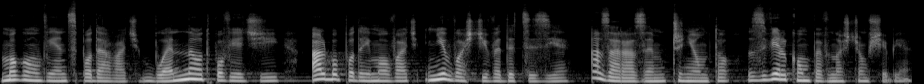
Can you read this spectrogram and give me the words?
Mogą więc podawać błędne odpowiedzi albo podejmować niewłaściwe decyzje, a zarazem czynią to z wielką pewnością siebie.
